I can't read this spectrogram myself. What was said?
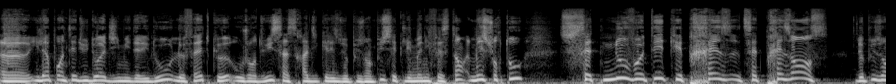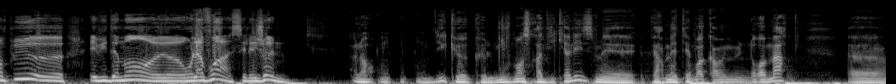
euh, il a pointé du doigt à Jimmy Dalidou le fait qu'aujourd'hui, ça se radicalise de plus en plus et que les manifestants, mais surtout, cette nouveauté qui est cette présence de plus en plus, euh, évidemment, euh, on la voit, c'est les jeunes. Alors, on, on dit que, que le mouvement se radicalise, mais permettez-moi quand même une remarque. Euh,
